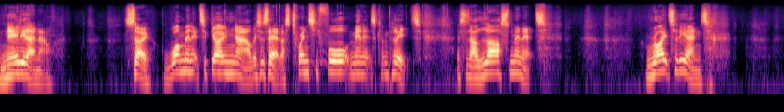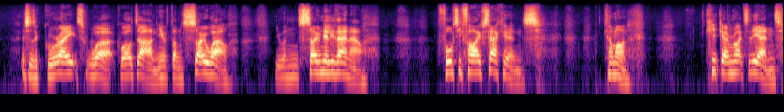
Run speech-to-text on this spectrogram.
Nearly there now. So, one minute to go now. This is it. That's 24 minutes complete. This is our last minute. Right to the end. This is a great work. Well done. You have done so well. You are so nearly there now. 45 seconds. Come on. Keep going right to the end.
